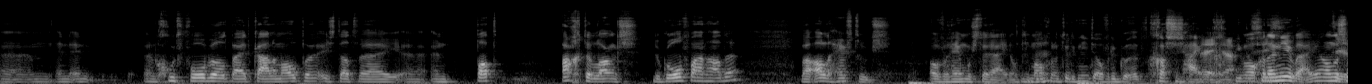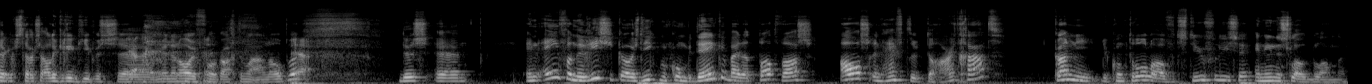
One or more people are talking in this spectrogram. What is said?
Ehm, en, en een goed voorbeeld bij het KLM Open is dat wij eh, een pad achterlangs de golfbaan hadden, waar alle heftrucks overheen moesten rijden. Want die Mhm. mogen natuurlijk niet over de het gras is heilig. Nee, ja, die mogen precies. daar niet rijden, anders Tuurlijk. heb ik straks alle greenkeepers eh, Ja. met een hooivork achter me aanlopen. Ja. Dus in een van de risico's die ik me kon bedenken bij dat pad was, als een heftruck te hard gaat, kan hij de controle over het stuur verliezen en in de sloot belanden.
